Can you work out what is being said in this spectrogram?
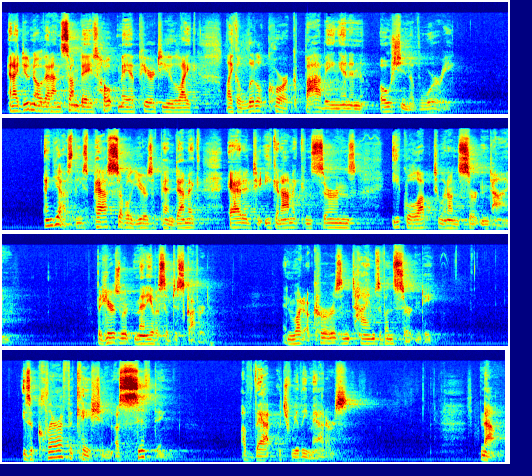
And I do know that on some days, hope may appear to you like, like a little cork bobbing in an ocean of worry. And yes, these past several years of pandemic added to economic concerns equal up to an uncertain time. But here's what many of us have discovered. And what occurs in times of uncertainty is a clarification, a sifting of that which really matters. Now,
